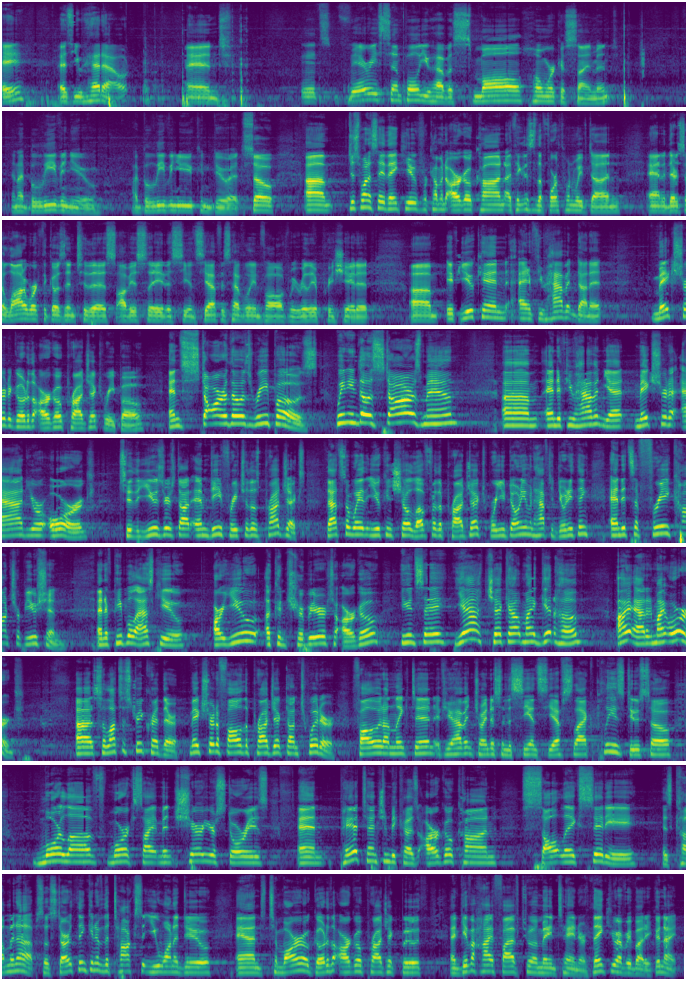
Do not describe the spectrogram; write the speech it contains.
as you head out. And it's very simple. You have a small homework assignment. And I believe in you. I believe in you. You can do it. So um, just want to say thank you for coming to ArgoCon. I think this is the fourth one we've done. And there's a lot of work that goes into this. Obviously, the CNCF is heavily involved. We really appreciate it. Um, if you can, and if you haven't done it, make sure to go to the Argo Project repo and star those repos. We need those stars, man. Um, and if you haven't yet, make sure to add your org to the users.md for each of those projects. That's the way that you can show love for the project where you don't even have to do anything and it's a free contribution. And if people ask you, are you a contributor to Argo? You can say, yeah, check out my GitHub. I added my org. Uh, so lots of street cred there. Make sure to follow the project on Twitter. Follow it on LinkedIn. If you haven't joined us in the CNCF Slack, please do so. More love, more excitement. Share your stories. And pay attention because ArgoCon Salt Lake City is coming up. So start thinking of the talks that you want to do. And tomorrow, go to the Argo Project booth and give a high five to a maintainer. Thank you, everybody. Good night.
